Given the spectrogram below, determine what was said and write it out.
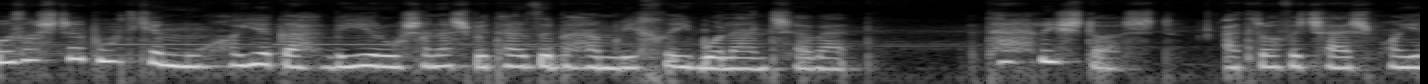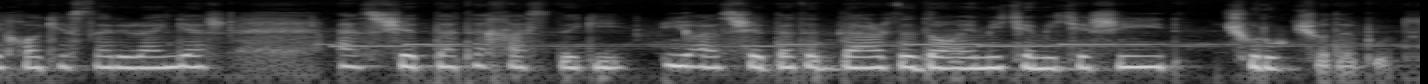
گذاشته بود که موهای قهوه‌ای روشنش به طرز به هم ریخته بلند شود. تحریش داشت. اطراف چشم های خاکستری رنگش از شدت خستگی یا از شدت درد دائمی که می‌کشید چروک شده بود.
